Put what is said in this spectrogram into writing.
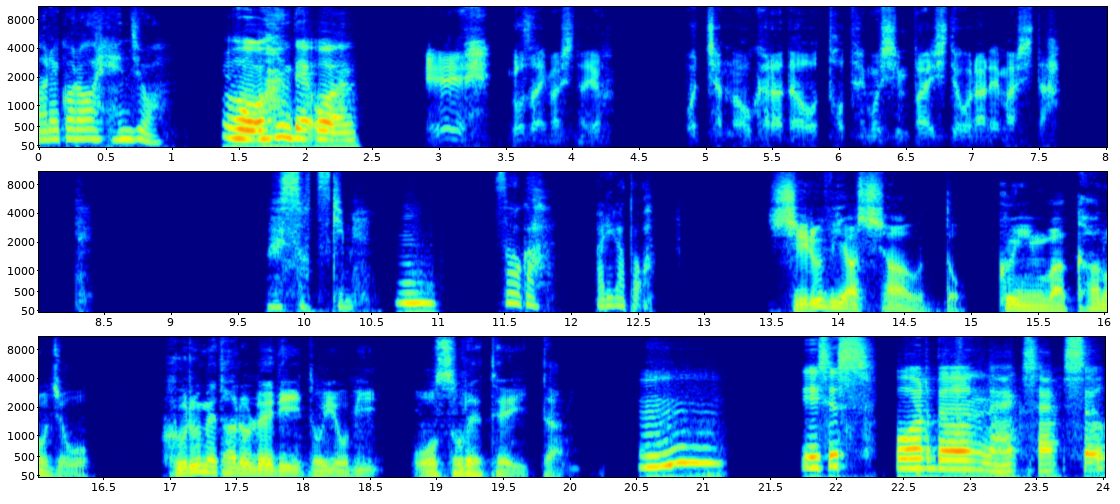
あれから返事は？Oh, that one. ええ、ございましたよ。おっちゃんのお体をとても心配しておられました。嘘つきめ Mm. そうかありがとうシルビア・シャーウッド、クイーンは彼女をフルメタルレディと呼び、恐れていた。Mm. This is for the next episode.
